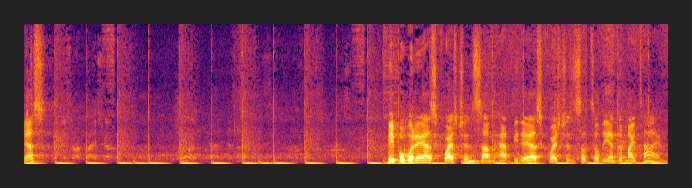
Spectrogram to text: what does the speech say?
Yes? People want to ask questions. I'm happy to ask questions until the end of my time.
